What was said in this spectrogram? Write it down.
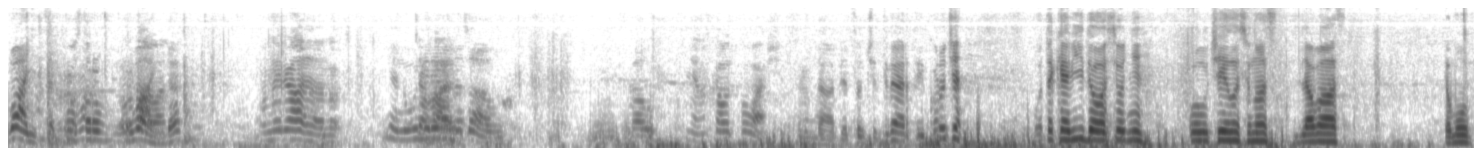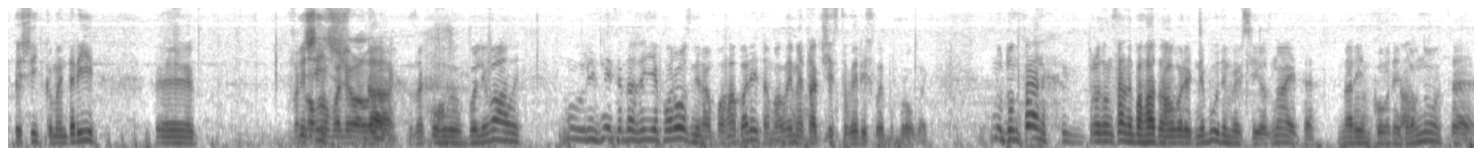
Рвань, це просто рв- Ну, рвань, да. так? Ну нереально, ну. Ні, ну вони Тягають. реально, так. Ні, ну скаут поважче. все одно. Да, 504. Коротше, отаке відео сьогодні вийшло у нас для вас. Тому пишіть коментарі. е, За кого вболівали да, ви? за кого ви вболівали. Ну, різниця навіть є по розмірам, по габаритам, але ми так чисто вирішили попробувати. Ну, Донфен, про Донфен багато говорити не будемо, ви всі його знаєте. На ринку вони давно. Це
